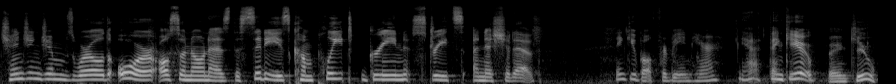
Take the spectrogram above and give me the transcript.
Changing Jim's World, or also known as the city's Complete Green Streets Initiative. Thank you both for being here. Yeah, thank you. Thank you.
